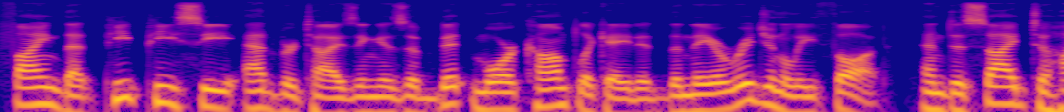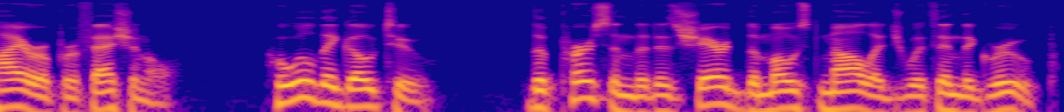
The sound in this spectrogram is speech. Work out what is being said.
find that PPC advertising is a bit more complicated than they originally thought, and decide to hire a professional. Who will they go to? The person that has shared the most knowledge within the group.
